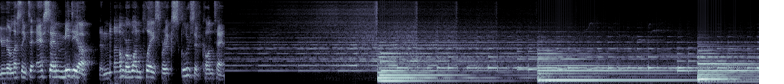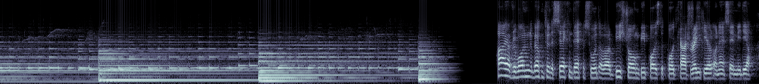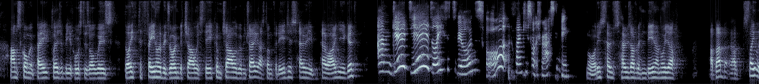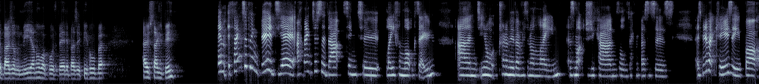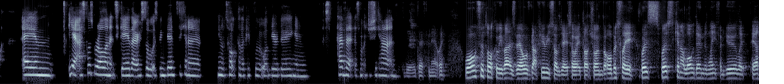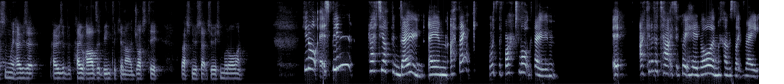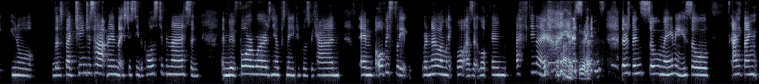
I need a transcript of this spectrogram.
You're listening to SM Media, the number one place for exclusive content. Hi everyone, and welcome to the second episode of our Be Strong, Be Positive podcast right here on SM Media. I'm Scott McPike, pleasure to be your host as always. Delighted to finally be joined by Charlie Stakem. Charlie, we've been trying to get this done for ages. How are you? How are you? You good? I'm good, yeah, delighted to be on, Scott. Thank you so much for asking me. No worries. How's how's everything been? I know you're a bit uh, slightly busier than me. I know we're both very busy people, but how's things been? Um, things have been good, yeah. I think just adapting to life in lockdown and you know trying to move everything online as much as you can with all the different businesses. It's been a bit crazy but um yeah i suppose we're all in it together. So it's been good to kind of you know talk to other people about what they're doing and pivot as much as you can. Yeah definitely. We'll also talk a wee bit as well. We've got a few wee subjects i want to touch on but obviously what's what's kind of lockdown been like for you? Like personally how's it how's it how hard's it been to kind of adjust to this new situation we're all in? You know it's been pretty up and down. Um, I think with the first lockdown, it I kind of attacked it quite head on. Like I was like, right, you know, there's big changes happening. Let's just see the positive in this and and move forward and help as many people as we can. Um, but obviously we're now on like what is it lockdown 50 now yeah. been, there's been so many so i think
